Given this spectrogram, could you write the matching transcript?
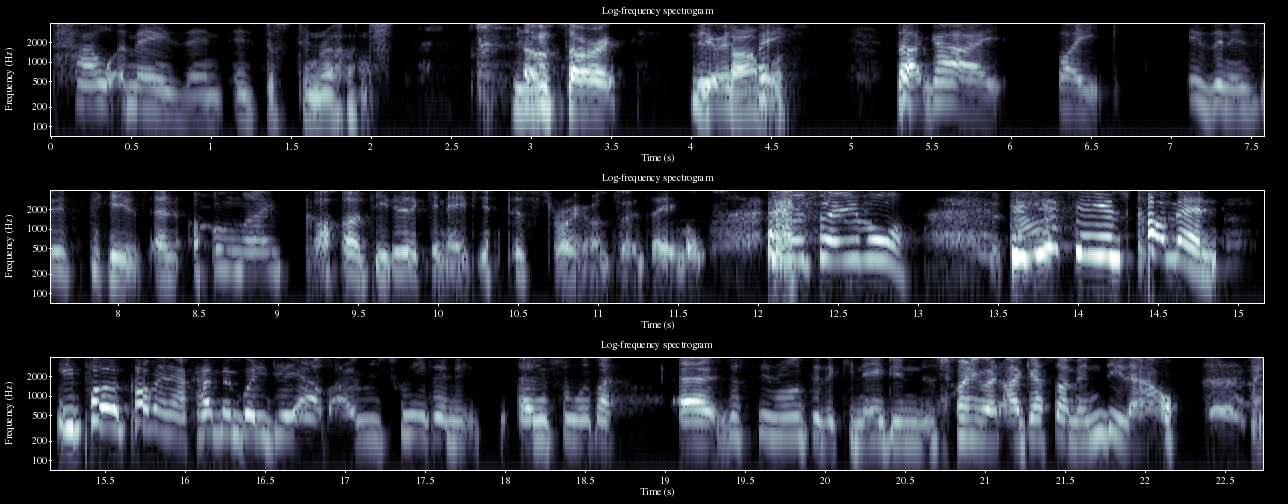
How amazing is Dustin Rhodes? He's, I'm sorry. Seriously, that guy, like, is in his 50s, and oh my god, he did a Canadian destroyer onto a table. To a table. Did you see his comment? He put a comment. I can't remember what he did it out, but I retweeted and it's and someone was like, uh, Dustin Rhodes did a Canadian destroyer. He went, I guess I'm indie now.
